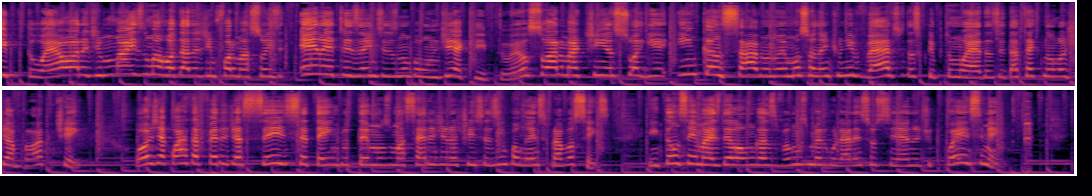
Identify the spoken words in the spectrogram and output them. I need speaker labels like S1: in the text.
S1: Cripto, é hora de mais uma rodada de informações eletrizantes no Bom Dia Cripto. Eu sou a Armatinha, sua guia incansável no emocionante universo das criptomoedas e da tecnologia blockchain. Hoje é quarta-feira, dia 6 de setembro, temos uma série de notícias empolgantes para vocês. Então, sem mais delongas, vamos mergulhar nesse oceano de conhecimento.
